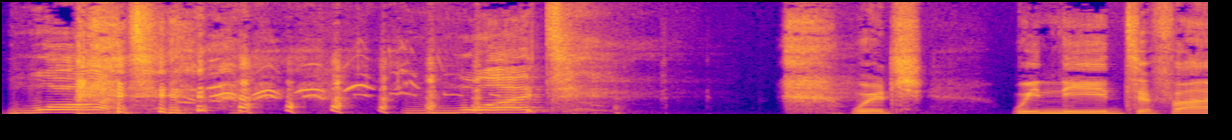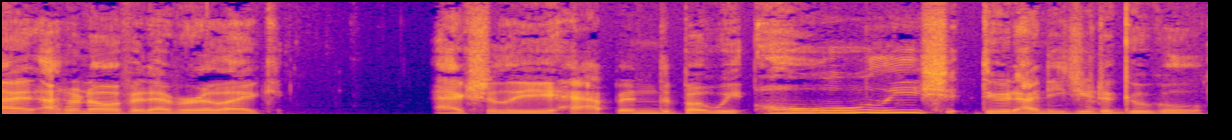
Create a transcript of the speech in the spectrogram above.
What? what? which we need to find. I don't know if it ever like actually happened, but we holy shit, dude! I need you to Google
